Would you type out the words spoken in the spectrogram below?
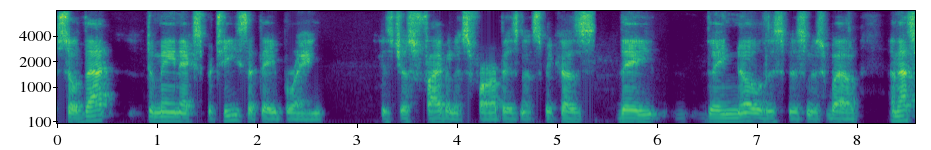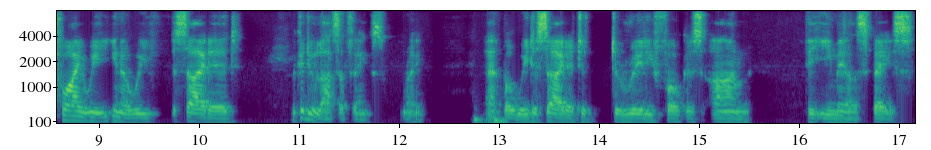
So that domain expertise that they bring is just fabulous for our business because they they know this business well and that's why we you know we decided we could do lots of things right uh, but we decided to to really focus on the email space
